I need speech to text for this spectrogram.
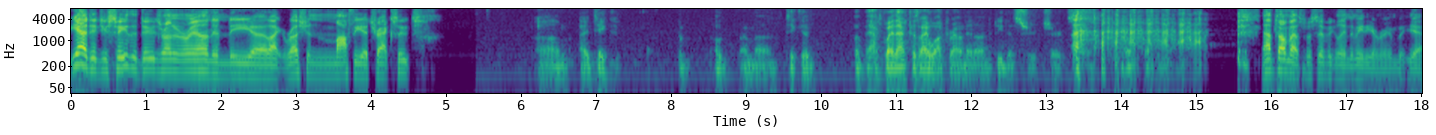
yeah, did you see the dudes running around in the uh, like Russian mafia tracksuits? Um, I take, I'm uh, take a, a back by that because I walk around in an Adidas shirt, shirts. So I'm talking about specifically in the media room, but yeah,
